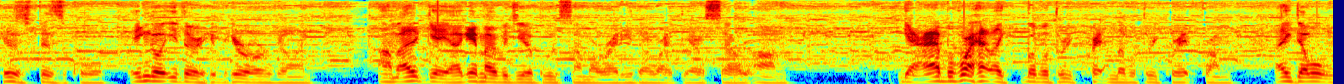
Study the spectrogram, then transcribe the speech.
his physical. It can go either hero or villain. Um, I, yeah, I gave my Vegeta Blue Sum already though, right there. So, um, yeah, I, before I had like level three crit and level three crit from I double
